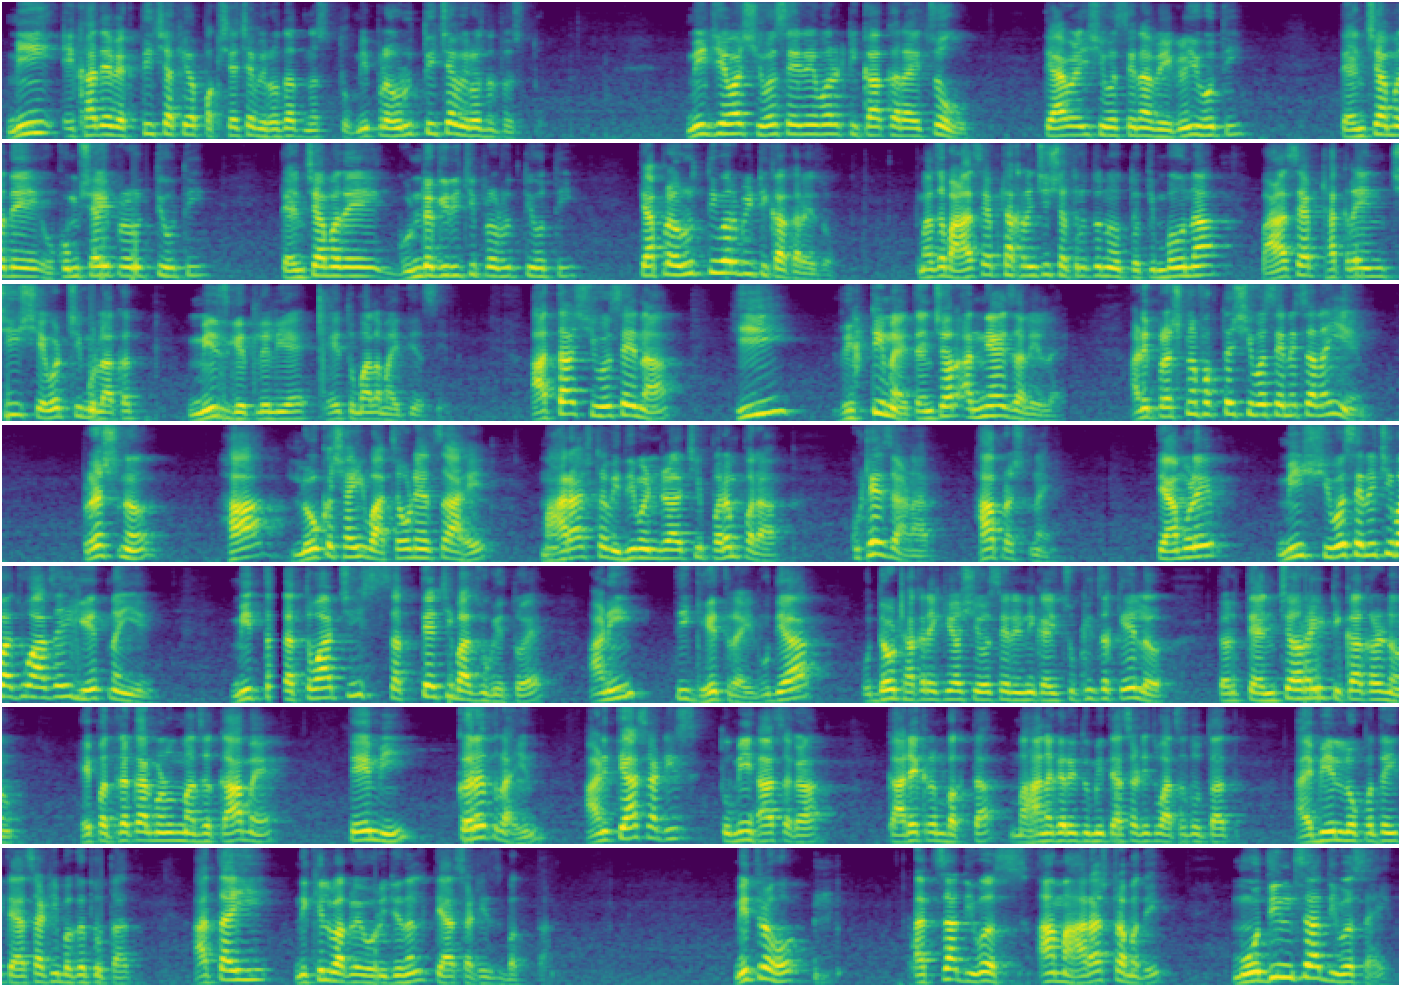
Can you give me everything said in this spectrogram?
मी एखाद्या व्यक्तीच्या किंवा पक्षाच्या विरोधात नसतो. मी प्रवृत्तीच्या विरोधात असतो. मी जेव्हा शिवसेनेवर टीका करायचो त्यावेळी शिवसेना वेगळी होती. त्यांच्यामध्ये हुकुमशाही प्रवृत्ती होती. त्यांच्यामध्ये गुंडगिरीची प्रवृत्ती होती. त्या प्रवृत्तीवर मी टीका करायचो. माझं बाळासाहेब ठाकरेंची शत्रुत्व नव्हतं. किंबहुना बाळासाहेब ठाकरेंची शेवटची मुलाखत मीच घेतलेली आहे हे तुम्हाला माहिती असेल. आता शिवसेना ही व्हिक्टीम आहे त्यांच्यावर अन्याय झालेला आहे. आणि प्रश्न फक्त शिवसेनेचा नाही आहे प्रश्न हा लोकशाही वाचवण्याचा आहे. महाराष्ट्र विधिमंडळाची परंपरा कुठे जाणार हा प्रश्न आहे. त्यामुळे मी शिवसेनेची बाजू आजही घेत नाही आहे मी तत्वाची सत्याची बाजू घेतो आहे आणि ती घेत राहील. उद्या उद्धव ठाकरे किंवा शिवसेनेने काही चुकीचं केलं तर त्यांच्यावरही टीका करणं हे पत्रकार म्हणून माझं काम आहे. ते मी करत राहीन आणि त्यासाठीच तुम्ही हा सगळा कार्यक्रम बघता. महानगरी तुम्ही त्यासाठीच वाचत होतात. आय बी एन लोकमतही त्यासाठी बघत होतात. आताही निखिल वागळे ओरिजिनल त्यासाठीच बघता मित्र हो आजचा दिवस हा महाराष्ट्रामध्ये मोदींचा दिवस आहे.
